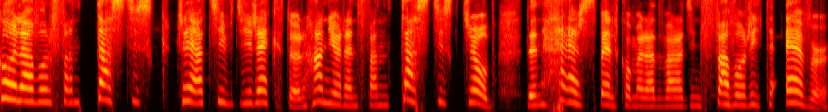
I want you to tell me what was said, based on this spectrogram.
Kolla vår fantastisk kreativ direktör, Han gör en fantastisk jobb. Den här spel kommer att vara din favorit ever.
